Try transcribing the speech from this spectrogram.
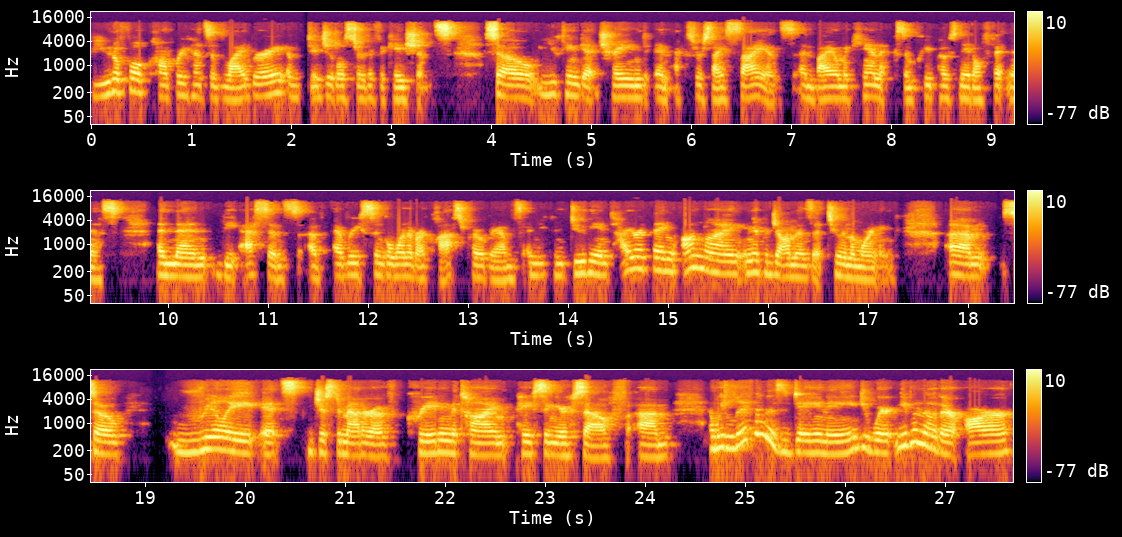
beautiful, comprehensive library of digital certifications. So you can get trained in exercise science and biomechanics and pre postnatal fitness, and then the essence of every single one of our class programs. And you can do the entire thing online in your pajamas at two in the morning. Um, so really it's just a matter of creating the time pacing yourself um, and we live in this day and age where even though there are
